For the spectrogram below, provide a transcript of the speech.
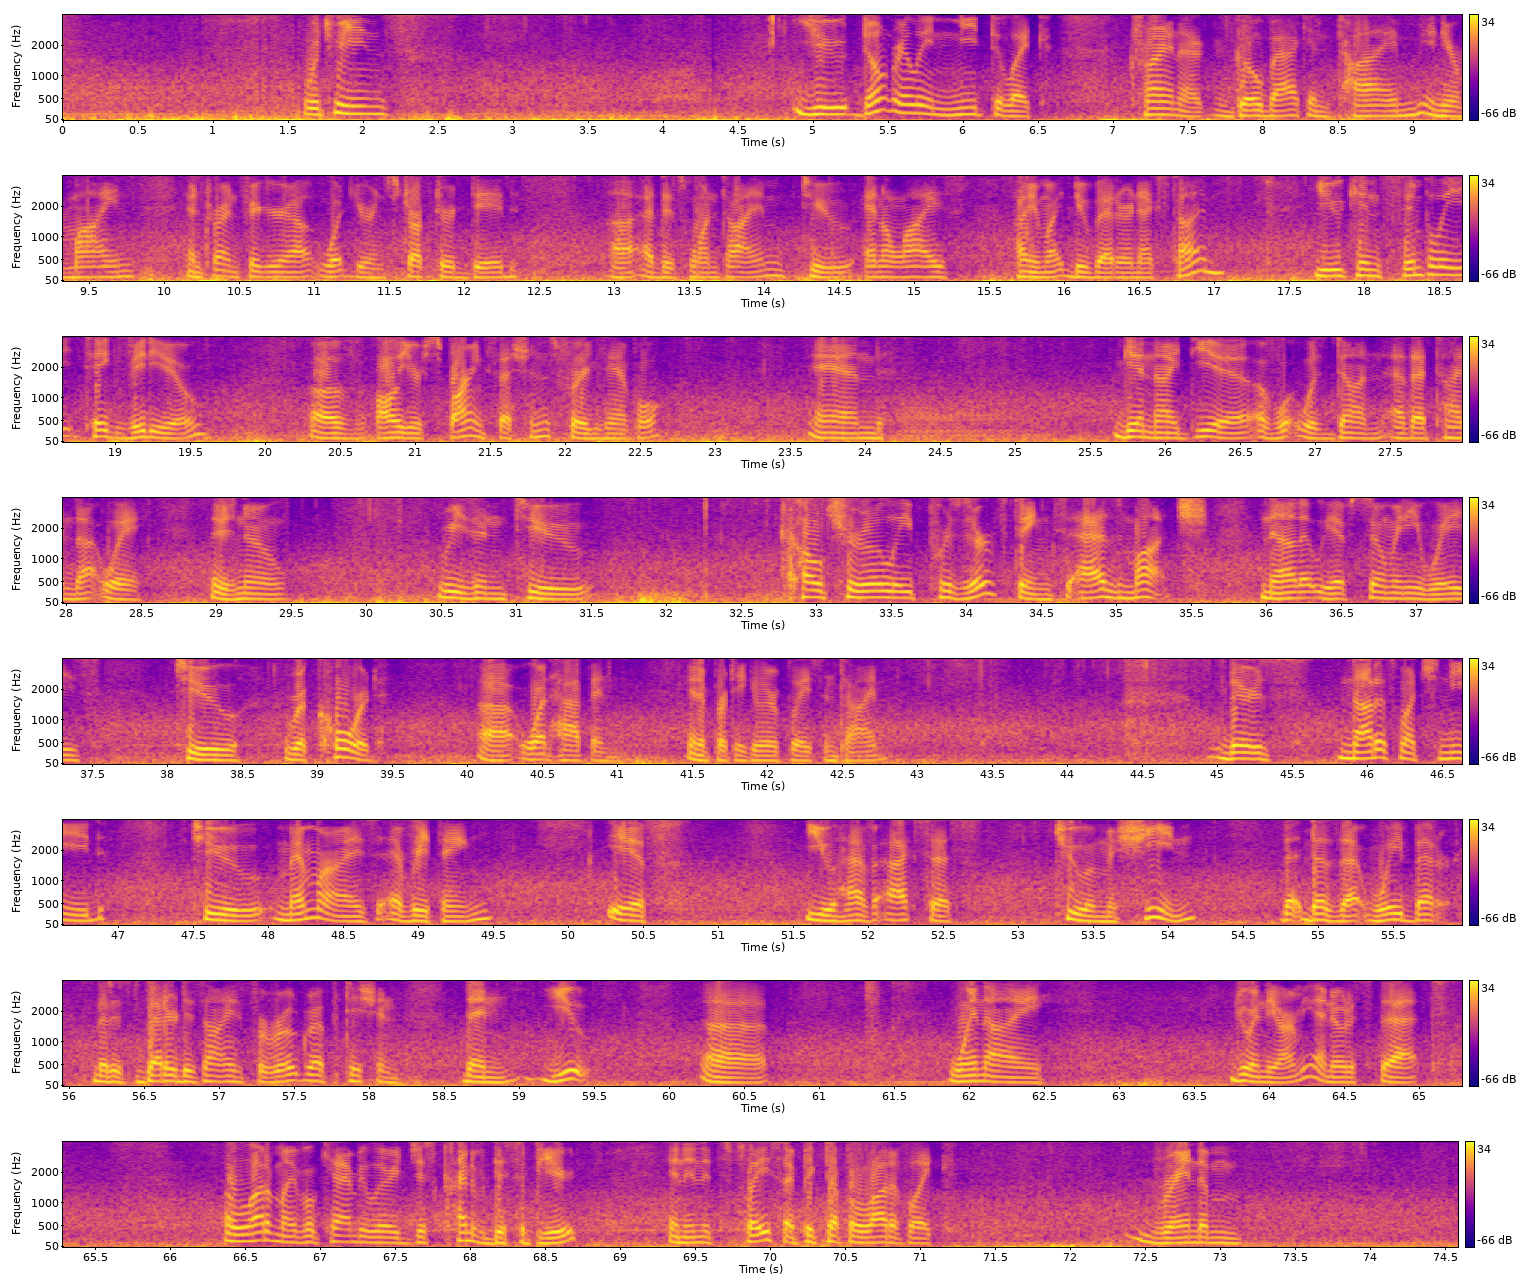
which means you don't really need to like trying to go back in time in your mind and try and figure out what your instructor did uh, at this one time to analyze how you might do better next time, you can simply take video of all your sparring sessions, for example, and get an idea of what was done at that time that way. There's no reason to culturally preserve things as much now that we have so many ways to record uh, what happened in a particular place and time. There's not as much need to memorize everything if you have access to a machine that does that way better, that is better designed for rote repetition than you. Uh, when I joined the army, I noticed that a lot of my vocabulary just kind of disappeared, and in its place, I picked up a lot of like random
